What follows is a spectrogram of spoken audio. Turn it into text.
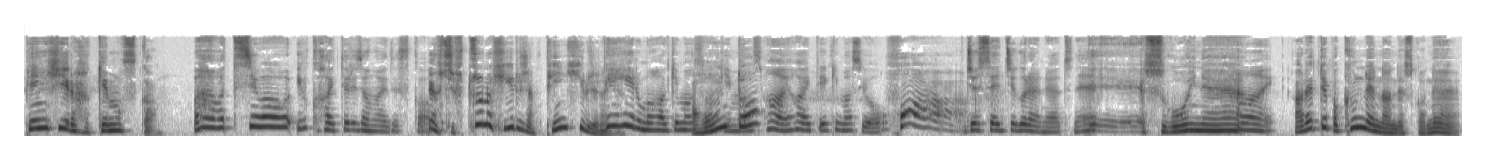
ピンヒール履けますか？ああ、私はよく履いてるじゃないですかいや、普通のヒールじゃん。ピンヒールじゃないピンヒールも履きます。あ履きます本当はい、履いていきますよ。ファー10センチぐらいのやつね。えー、すごいね。はい。あれってやっぱ訓練なんですかね？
